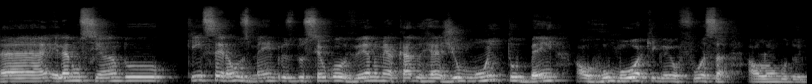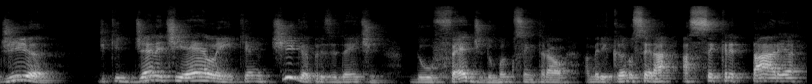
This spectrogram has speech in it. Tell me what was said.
é, ele anunciando quem serão os membros do seu governo. O mercado reagiu muito bem ao rumor que ganhou força ao longo do dia de que Janet Yellen, que é a antiga presidente do Fed, do Banco Central americano, será a secretária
